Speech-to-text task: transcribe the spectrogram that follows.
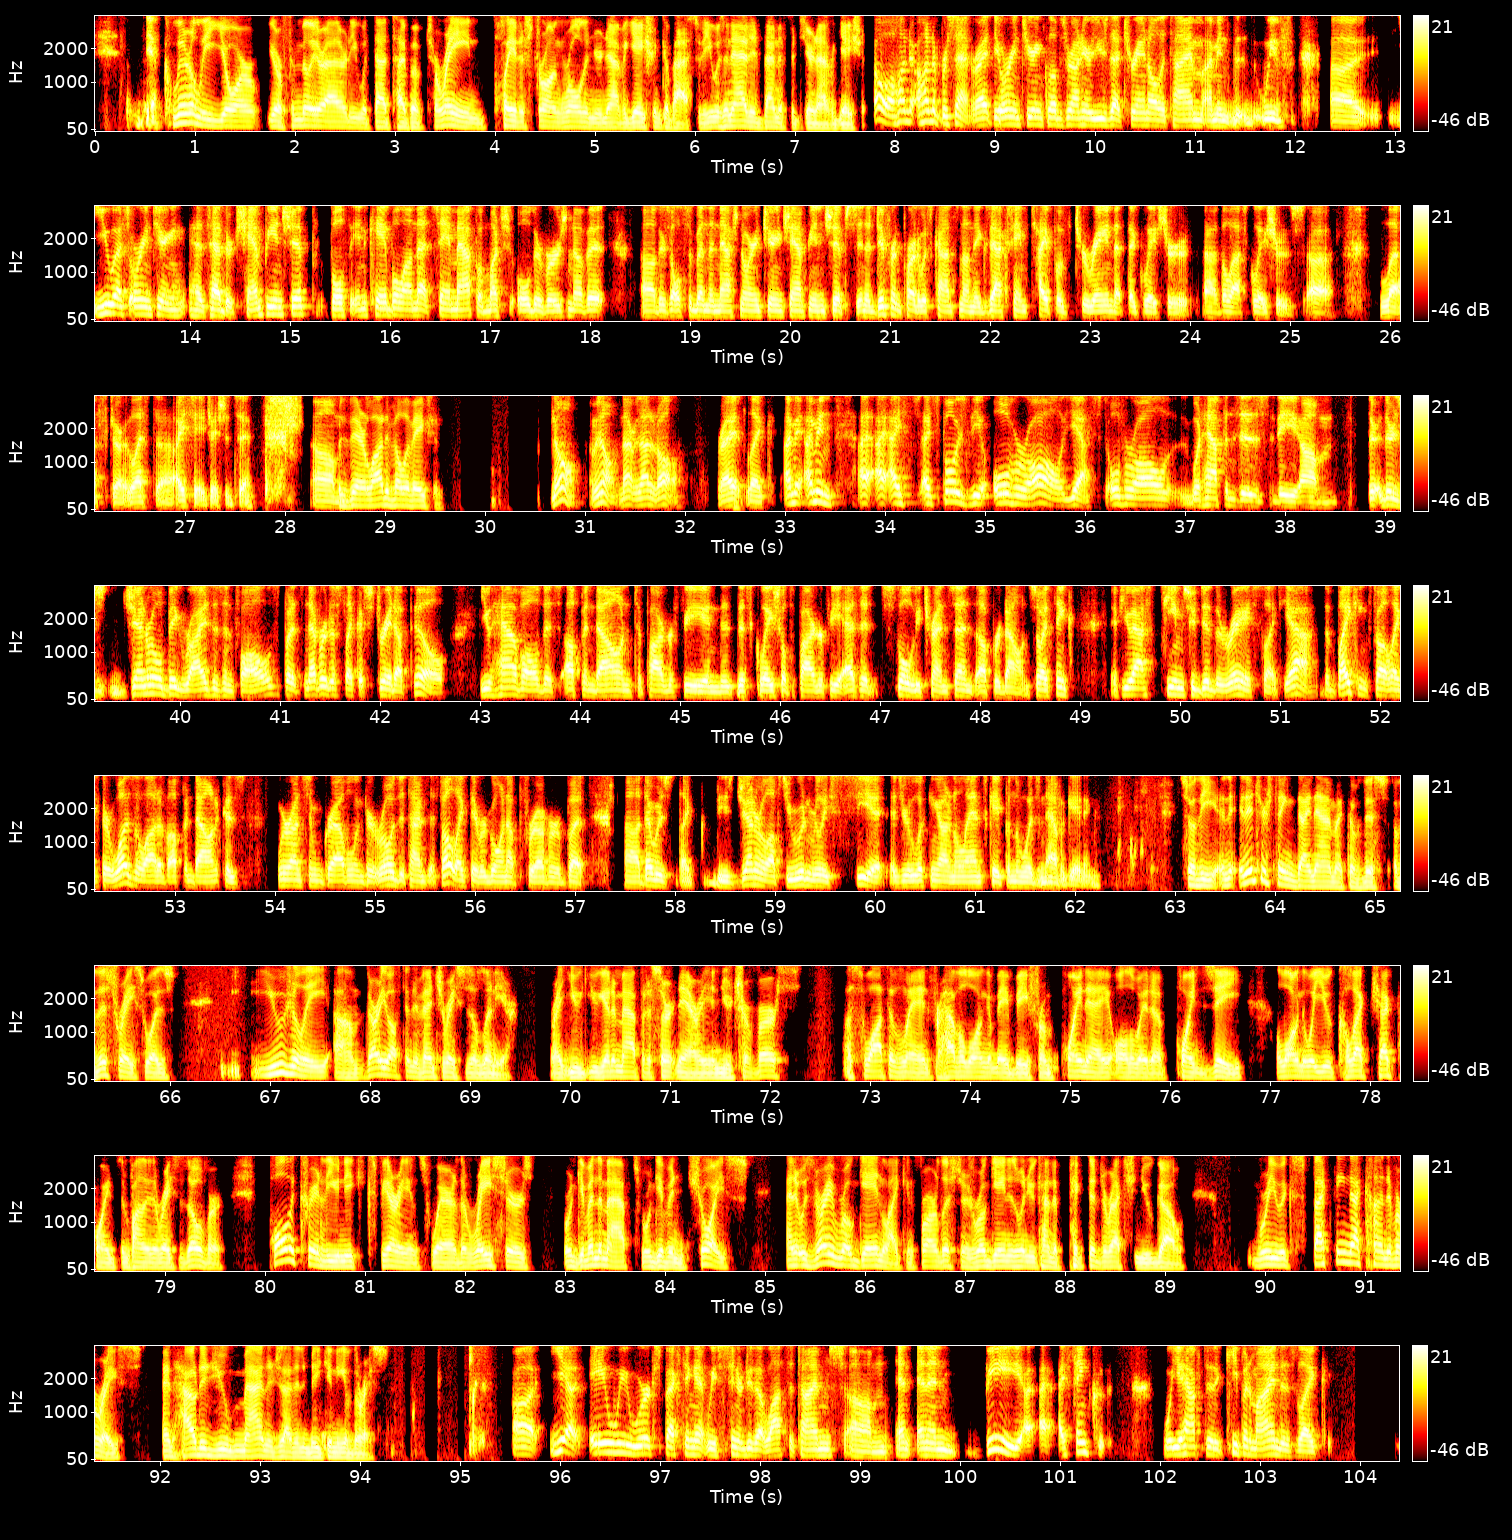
Yeah. Clearly your your familiarity with that type of terrain played a strong role in your navigation capacity. It was an added benefit to your navigation. Oh, 100 percent, right? The orienteering clubs around here use that terrain all the time. I mean, we've uh, U.S. orienteering has had their championship both in cable on that same map, a much older version of it. Uh, there's also been the National Orienteering Championships in a different part of Wisconsin on the exact same type of terrain that the glacier, uh, the last glaciers uh, left, or last uh, ice age, I should say. Um, Was there a lot of elevation? No, I mean, no, not not at all. Right? Like, I mean, I mean, I, I, I suppose the overall, yes, overall, what happens is the um, there, there's general big rises and falls, but it's never just like a straight uphill you have all this up and down topography and this glacial topography as it slowly transcends up or down. So I think if you ask teams who did the race, like, yeah, the biking felt like there was a lot of up and down because we are on some gravel and dirt roads at times. It felt like they were going up forever, but uh, there was like these general ups. You wouldn't really see it as you're looking out in a landscape in the woods and navigating. So the an, an, interesting dynamic of this of this race was usually um, very often adventure races are linear, right? You you get a map at a certain area and you traverse a swath of land for however long it may be from point A all the way to point Z. Along the way, you collect checkpoints and finally the race is over. Paul had created a unique experience where the racers were given the maps, were given choice, and it was very Rogaine like. And for our listeners, Rogaine is when you kind of pick the direction you go. Were you expecting that kind of a race? And how did you manage that in the beginning of the race? Uh, yeah, A, we were expecting it. We've seen her do that lots of times. Um, and, and then B, I, I think what you have to keep in mind is like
